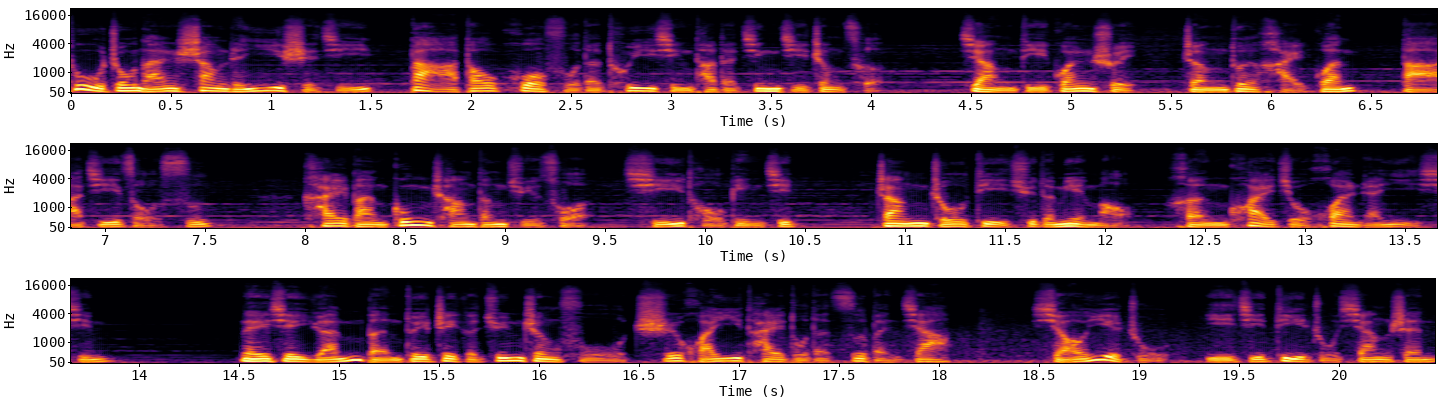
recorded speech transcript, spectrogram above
杜周南上任伊始即大刀阔斧地推行他的经济政策，降低关税、整顿海关、打击走私、开办工厂等举措齐头并进，漳州地区的面貌很快就焕然一新。那些原本对这个军政府持怀疑态度的资本家、小业主以及地主乡绅，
